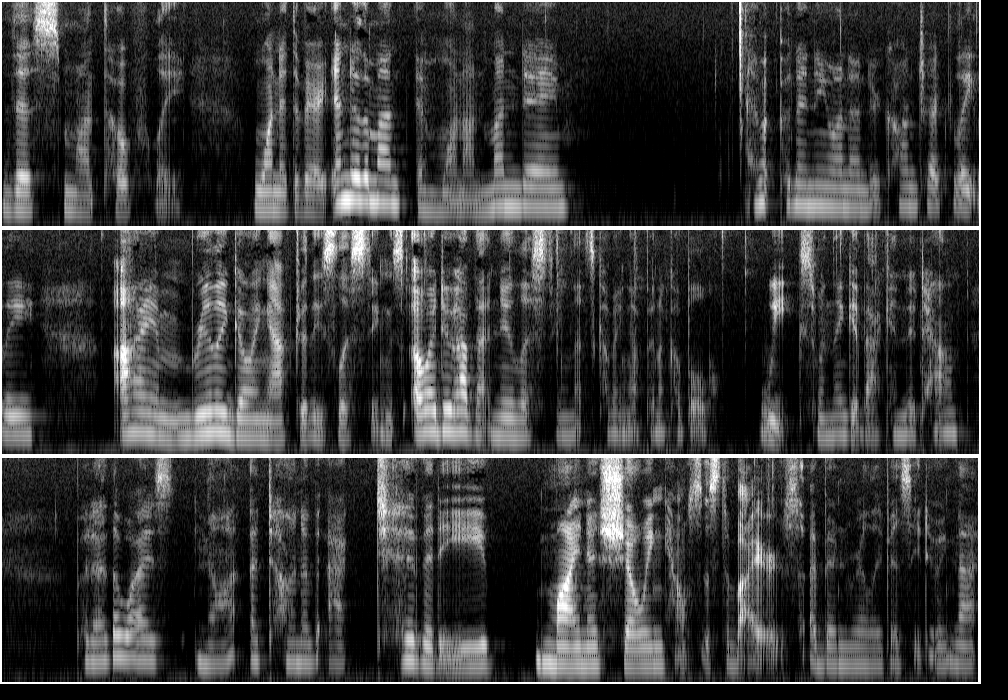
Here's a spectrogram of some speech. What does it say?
this month, hopefully. One at the very end of the month and one on Monday. I haven't put anyone under contract lately. I am really going after these listings. Oh, I do have that new listing that's coming up in a couple weeks when they get back into town. But otherwise, not a ton of activity minus showing houses to buyers. I've been really busy doing that.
